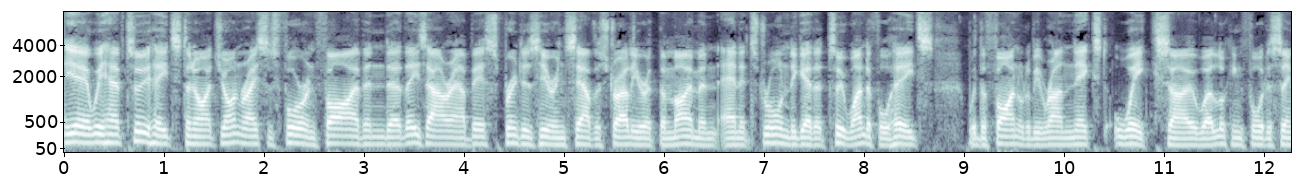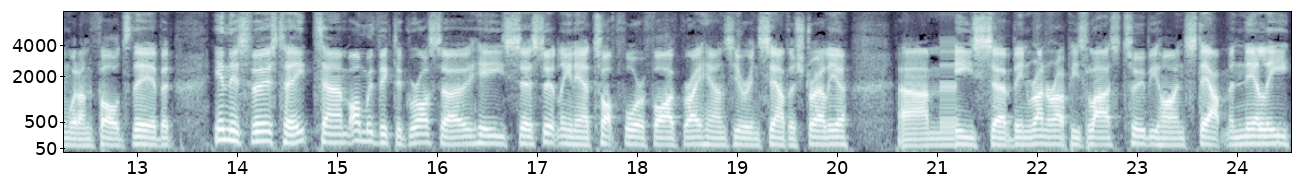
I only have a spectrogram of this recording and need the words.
Yeah, we have two heats tonight, John. Races four and five, and uh, these are our best sprinters here in South Australia at the moment. And it's drawn together two wonderful heats with the final to be run next week. So we're looking forward to seeing what unfolds there. But in this first heat, um, I'm with Victor Grosso. He's uh, certainly in our top four or five greyhounds here in South Australia. Um, he's uh, been runner up his last two behind Stout Manelli.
